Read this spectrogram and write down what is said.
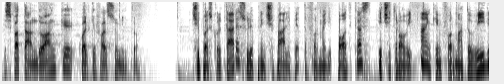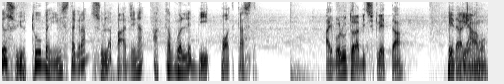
e sfatando anche qualche falso mito. Ci puoi ascoltare sulle principali piattaforme di podcast e ci trovi anche in formato video su YouTube e Instagram sulla pagina HVLB Podcast. Hai voluto la bicicletta? Pedaliamo.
